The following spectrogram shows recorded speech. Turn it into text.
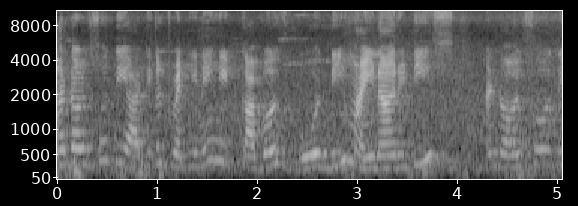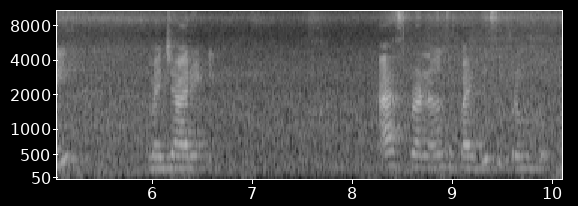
And also the article 29 it covers both the minorities and also the majority as pronounced by the supreme court.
